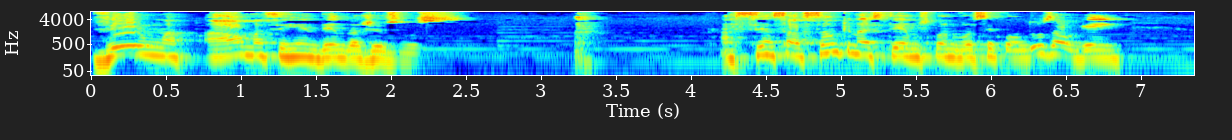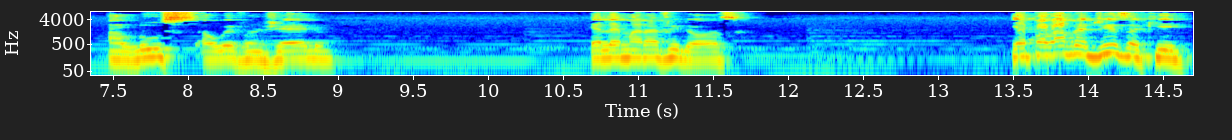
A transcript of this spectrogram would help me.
ver uma alma se rendendo a Jesus. A sensação que nós temos quando você conduz alguém à luz, ao Evangelho, ela é maravilhosa. E a palavra diz aqui,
